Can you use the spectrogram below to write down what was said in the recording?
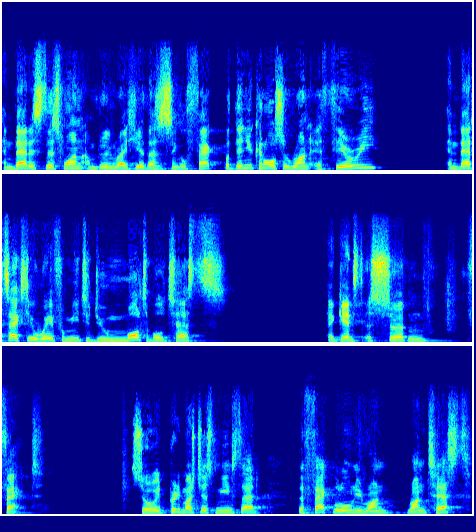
And that is this one I'm doing right here. That's a single fact. But then you can also run a theory. And that's actually a way for me to do multiple tests against a certain fact. So it pretty much just means that the fact will only run run test,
